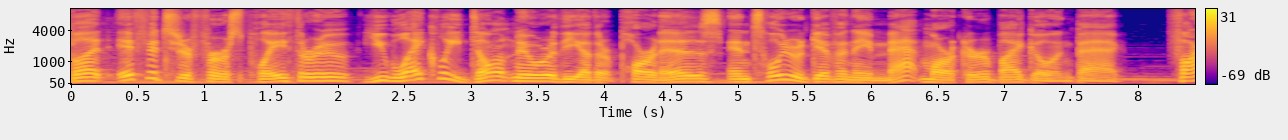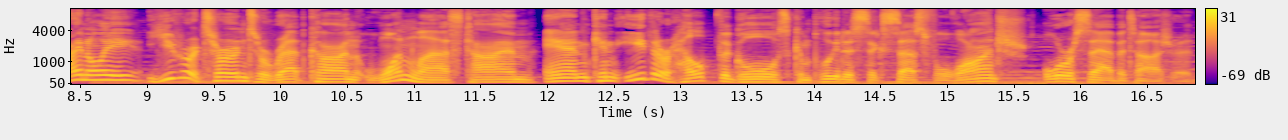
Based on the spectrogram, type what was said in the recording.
but if it's your first playthrough, you likely don't know where the other part is until you're given a map marker by going back. Finally, you return to Repconn one last time and can either help the ghouls complete a successful launch or sabotage it.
